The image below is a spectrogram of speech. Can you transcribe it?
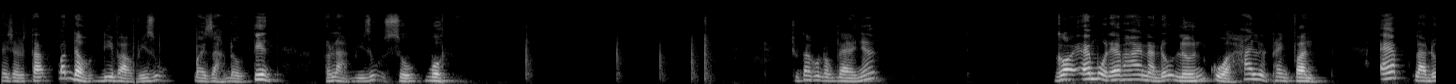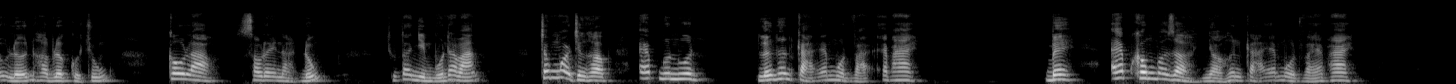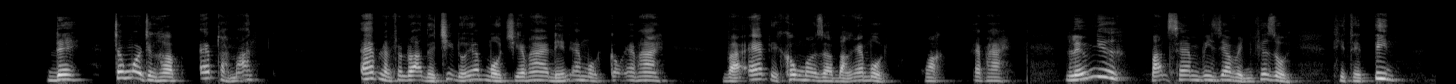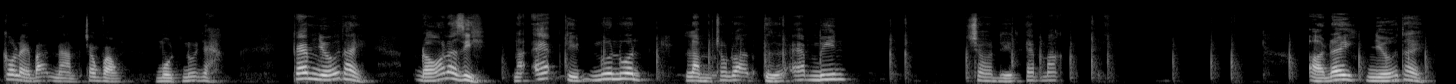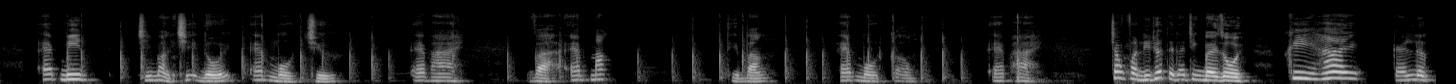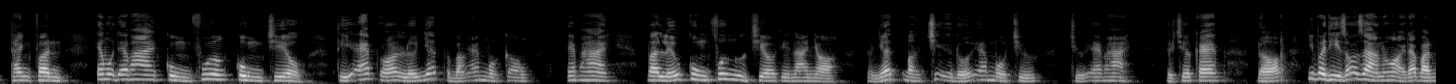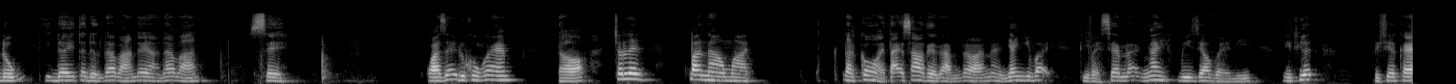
Bây giờ chúng ta bắt đầu đi vào ví dụ bài giảng đầu tiên, đó là ví dụ số 1. Chúng ta cùng đọc đề nhé. Gọi F1, F2 là độ lớn của hai lực thành phần. F là độ lớn hợp lực của chúng. Câu nào sau đây là đúng? Chúng ta nhìn bốn đáp án. Trong mọi trường hợp, F luôn luôn lớn hơn cả F1 và F2. B. F không bao giờ nhỏ hơn cả F1 và F2. D. Trong mọi trường hợp, F thỏa mãn. F nằm trong đoạn từ trị đối F1 trừ F2 đến F1 cộng F2. Và F thì không bao giờ bằng F1 hoặc F2. Nếu như bạn xem video về lý thuyết rồi thì thầy tin câu này bạn làm trong vòng một nốt nhạc. Các em nhớ thầy, đó là gì? Là F thì luôn luôn nằm trong đoạn từ F min cho đến F max. Ở đây nhớ thầy, F min chính bằng trị đối F1 trừ F2 và F max thì bằng F1 cộng F2. Trong phần lý thuyết thì đã trình bày rồi, khi hai cái lực thành phần F1 F2 cùng phương cùng chiều thì F đó là lớn nhất và bằng F1 cộng F2 và nếu cùng phương ngược chiều thì là nhỏ nhỏ nhất bằng trị đối F1 trừ trừ F2. Được chưa các em? Đó, như vậy thì rõ ràng nó hỏi đáp án đúng thì đây ta được đáp án đây là đáp án C. Quá dễ đúng không các em? Đó, cho nên bạn nào mà đặt câu hỏi tại sao thầy làm đáp án này nhanh như vậy thì phải xem lại ngay video về lý lý thuyết được chưa các em?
